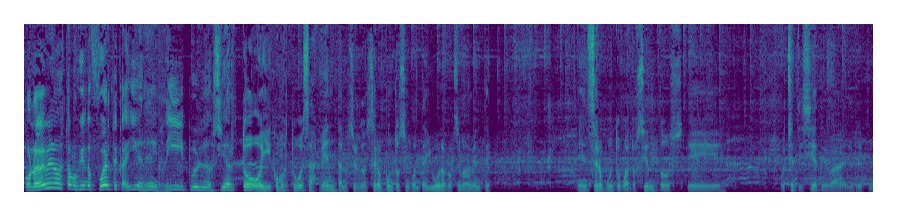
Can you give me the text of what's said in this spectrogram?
por lo menos estamos viendo fuerte caída en el Ripple, ¿no es cierto? Oye, ¿cómo estuvo esas ventas, ¿no es cierto? En 0.51 aproximadamente. En 0.487 eh, va en Ripple.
